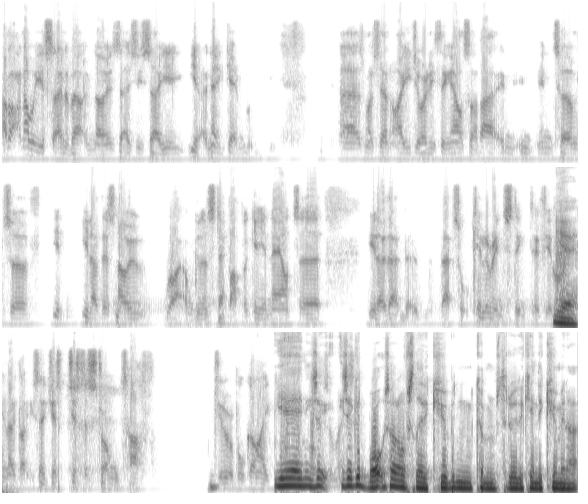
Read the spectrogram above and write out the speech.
I know- I know what you're saying about him, though. Is that, as you say, you, you know, and again, uh, as much as age or anything else like that, in, in, in terms of you, you know, there's no right. I'm going to step up a gear now to, you know, that that sort of killer instinct, if you like. Yeah. You know, like you said, just just a strong, tough, durable guy. yeah, and he's a he's a good boxer. Obviously, the Cuban comes through the kind of Cuban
